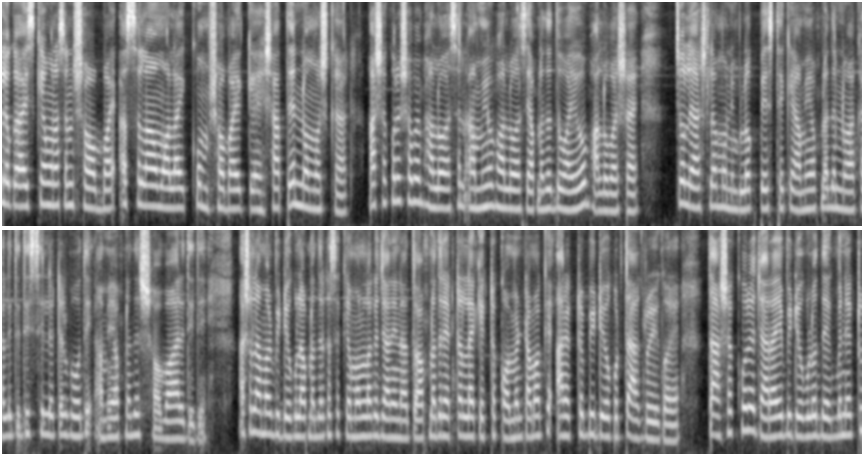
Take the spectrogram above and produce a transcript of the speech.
হ্যালো গাইস, কেমন আছেন সবাই? আসসালামু আলাইকুম সবাইকে, সাথে নমস্কার। আশা করি সবাই ভালো আছেন, আমিও ভালো আছি, আপনাদের দোয়ায়ও ভালোবাসায়। চলে আসলাম মনি ব্লগ পেজ থেকে, আমি আপনাদের নোয়াখালী দিদি, সিলেটের বৌদি, আমি আপনাদের সবার দিদি। আসলে আমার ভিডিওগুলো আপনাদের কাছে কেমন লাগে জানি না, তো আপনাদের একটা লাইক একটা কমেন্ট আমাকে আর একটা ভিডিও করতে আগ্রহী করে। তো আশা করে যারা এই ভিডিওগুলো দেখবেন, একটু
